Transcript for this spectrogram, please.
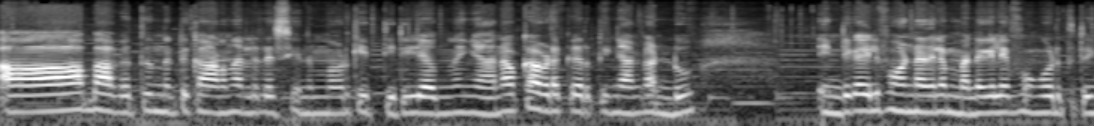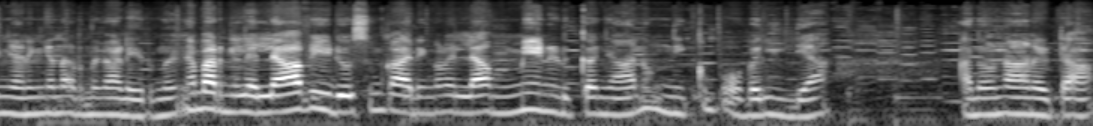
ആ ഭാഗത്ത് നിന്നിട്ട് കാണാൻ നല്ല രസമായിരുന്നു. നമ്മൾ അവിടേക്ക് എത്തിയിട്ടില്ല. അതൊന്നും ഞാനൊക്കെ അവിടെ കയറി ഞാൻ കണ്ടു. എന്റെ കയ്യിൽ ഫോൺ ഉണ്ടായിരുന്നില്ല. അമ്മന്റെ കയ്യിൽ ഫോൺ കൊടുത്തിട്ട് ഞാനിങ്ങനെ നടന്ന് കാണിയിരുന്നു. ഞാൻ പറഞ്ഞില്ല എല്ലാ വീഡിയോസും കാര്യങ്ങളും എല്ലാം അമ്മയാണ് എടുക്കുക. ഞാനൊന്നിക്കും പോവലില്ല. അതുകൊണ്ടാണ് കേട്ടാ.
